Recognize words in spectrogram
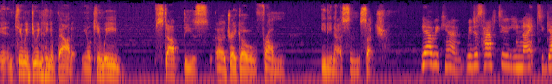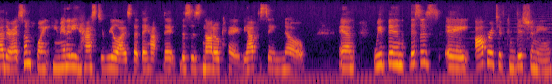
and can we do anything about it? You know, can we stop these uh, Draco from eating us and such? Yeah, we can. We just have to unite together. At some point, humanity has to realize that they have they this is not okay. We have to say no. And we've been this is a operative conditioning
